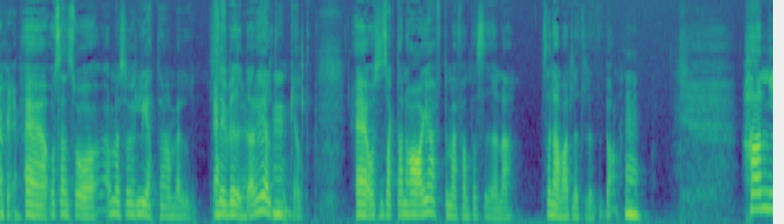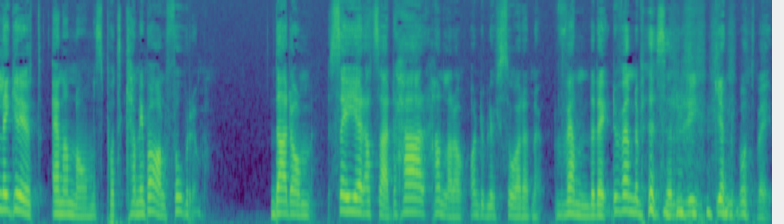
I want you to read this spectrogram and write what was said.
Okej. Eh, och sen så, ja, men så letar han väl sig Efter. vidare helt enkelt. Eh, och som sagt han har ju haft de här fantasierna sen han var ett litet, litet barn. Han lägger ut en annons på ett kannibalforum. Där de säger att så här, det här handlar om, om du blev så rädd nu, vände dig, du vände precis ryggen mot mig.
